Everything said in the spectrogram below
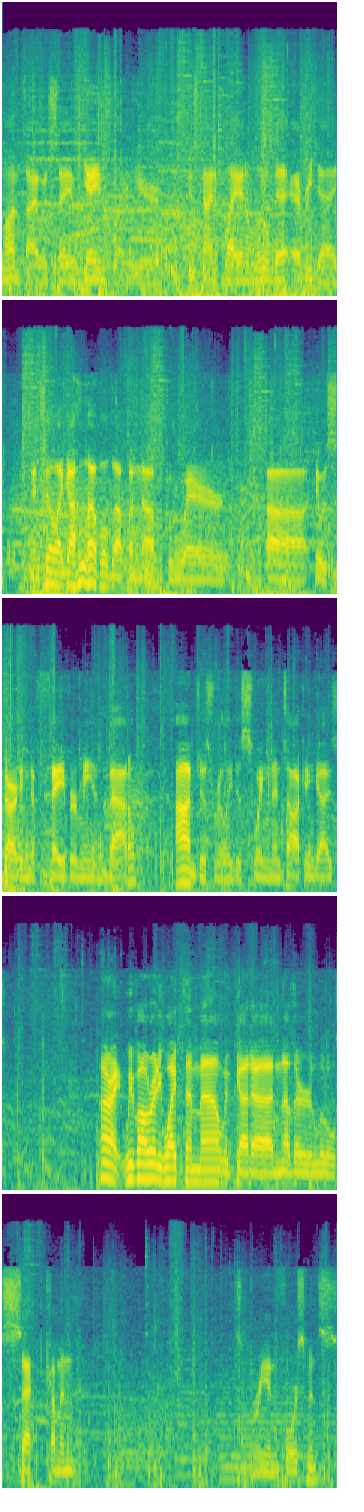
month, I would say, of gameplay here. Just kind of playing a little bit every day until I got leveled up enough to where uh, it was starting to favor me in battle. I'm just really just swinging and talking, guys. All right, we've already wiped them out. We've got uh, another little set coming. Reinforcements.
